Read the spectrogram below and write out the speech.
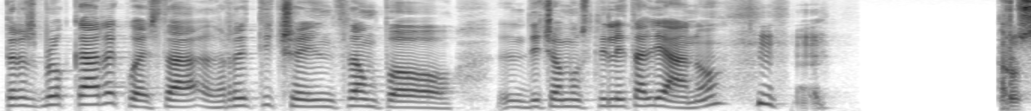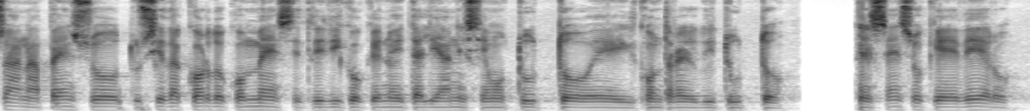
per sbloccare questa reticenza un po', diciamo, stile italiano? Rossana, penso tu sia d'accordo con me se ti dico che noi italiani siamo tutto e il contrario di tutto. Nel senso che è vero,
